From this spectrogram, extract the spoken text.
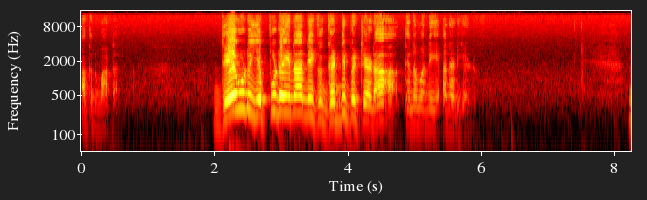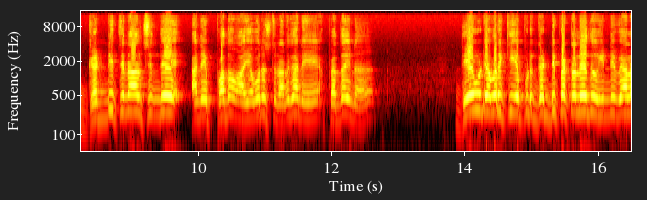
అతని మాట. దేవుడు ఎప్పుడైనా నీకు గడ్డి పెట్టాడా? తినమని అని అడిగాడు. గడ్డి తినాల్సిందే అనే పదం ఆ యవనస్తుడు అనగానే పెద్ద దేవుడు ఎవరికి ఎప్పుడు గడ్డి పెట్టలేదు. ఇన్ని వేల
